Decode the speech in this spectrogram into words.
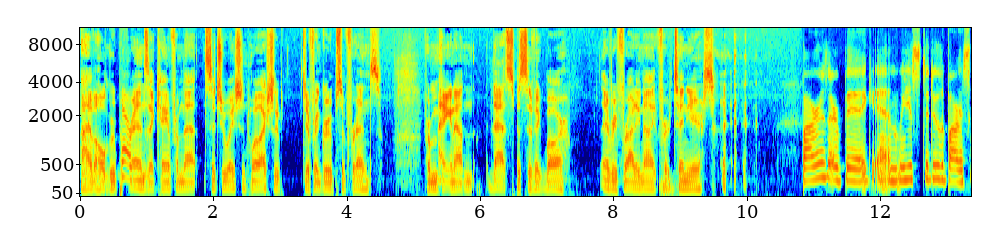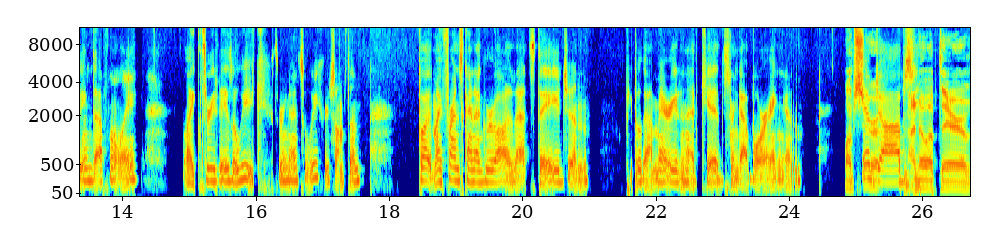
I have a whole group Yeah. of friends that came from that situation. Well, actually different groups of friends from hanging out in that specific bar every Friday night for 10 years. Bars are big, and we used to do the bar scene definitely, like three days a week, three nights a week or something. But my friends kind of grew out of that stage, and people got married and had kids and got boring, and Well, I'm sure. jobs. I know up there,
